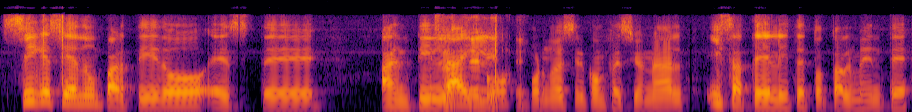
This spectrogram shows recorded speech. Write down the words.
sigue siendo un partido, este, antilaico, por no decir confesional, y satélite totalmente.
